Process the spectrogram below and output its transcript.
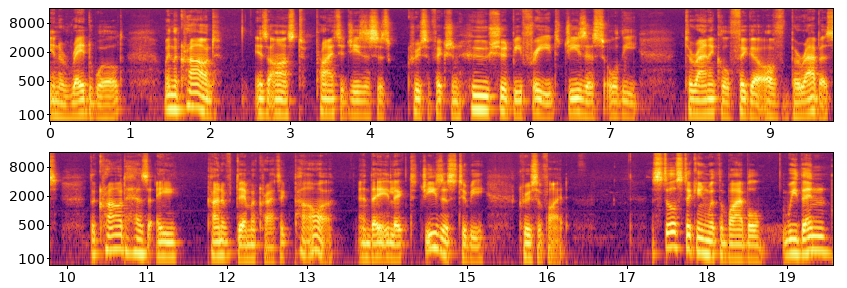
in a red world. When the crowd is asked prior to Jesus' crucifixion who should be freed, Jesus or the tyrannical figure of Barabbas, the crowd has a kind of democratic power, and they elect Jesus to be crucified still sticking with the Bible, we then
